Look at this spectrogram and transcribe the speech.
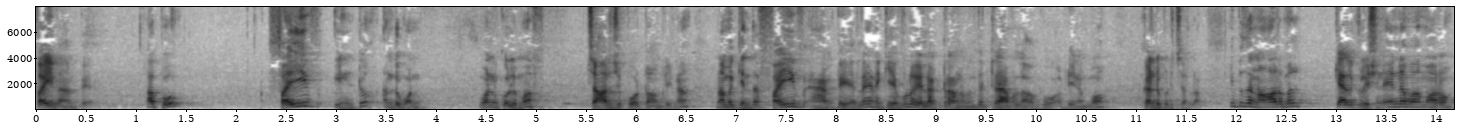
ஃபைவ் ஆம்பேர் அப்போது ஃபைவ் இன்ட்டு அந்த one one coulomb of charge போட்டோம் அப்படின்னா நமக்கு இந்த ஃபைவ் ஆம்பியரில் எனக்கு எவ்வளோ எலக்ட்ரான் வந்து ட்ராவல் ஆகும் அப்படின்னு நம்ம கண்டுபிடிச்சிடலாம். இப்போ இந்த நார்மல் கேல்குலேஷன் என்னவா மாறும்?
